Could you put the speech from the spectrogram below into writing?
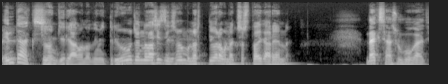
εντάξει. και τον Κυριάκο τον Δημητρίου και να τα συζητήσουμε που να έρθει η ώρα που να έξω στο ΑΕΚ Arena. Εντάξει, θα σου πω κάτι.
